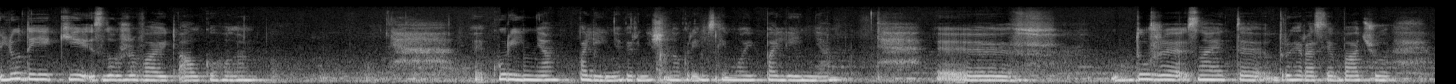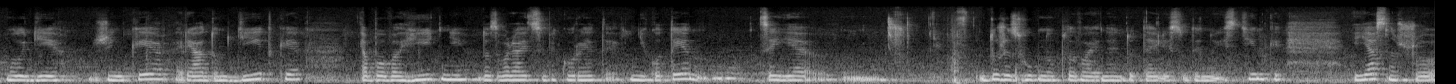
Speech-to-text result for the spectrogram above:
Люди, які зловживають алкоголем, куріння, паління, вірніше на українській мові паління. Е, Дуже, знаєте, другий раз я бачу молоді жінки, рядом дітки або вагітні, дозволяють собі курити. Нікотин це є дуже згубно впливає на ендотелі судинної стінки. І ясно, що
